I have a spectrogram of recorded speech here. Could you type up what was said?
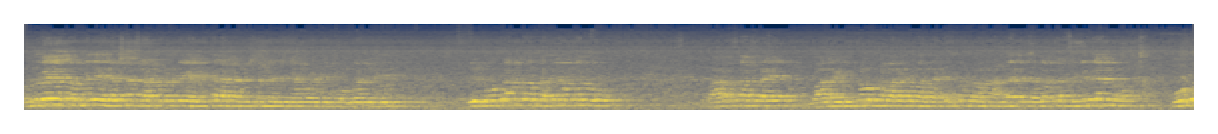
రెండు వేల తొమ్మిది ఎలక్షన్ ఎన్నికల కమిషన్ ఈ ప్రోగ్రాంలో ప్రతి ఒక్కరు అందరికీ ప్రతి ఒక్క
